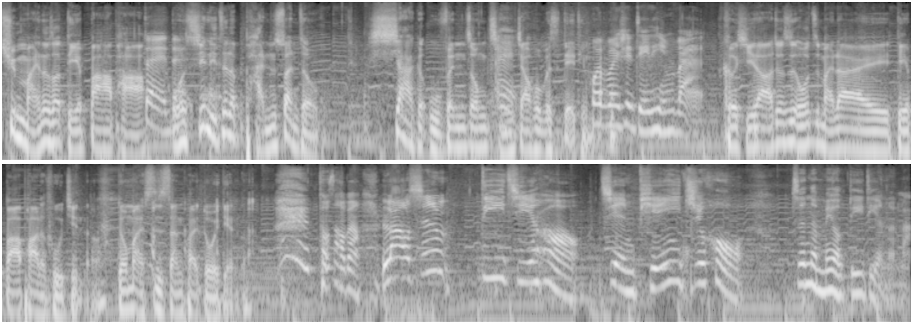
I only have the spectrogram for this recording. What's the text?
去买，那时候跌八趴，对，我心里真的盘算着。下个五分钟成交会不会是跌停板？会不会是跌停板？可惜啦，就是我只买在跌八帕的附近啊，都买四十三块多一点了。投资好朋友，老师低阶哈捡便宜之后，真的没有低点了啦。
